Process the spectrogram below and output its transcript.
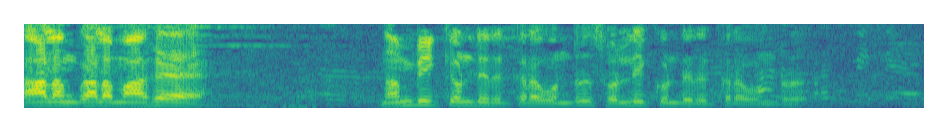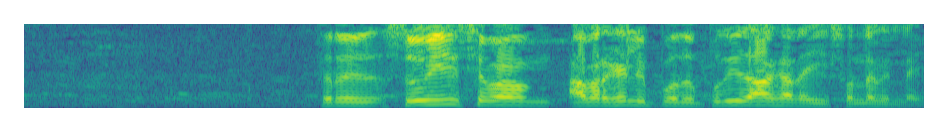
காலம் காலமாக நம்பிக்கொண்டிருக்கிற ஒன்று சொல்லிக் கொண்டிருக்கிற ஒன்று. திரு சுவி சிவம் அவர்கள் இப்போது புதிதாக அதை சொல்லவில்லை.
